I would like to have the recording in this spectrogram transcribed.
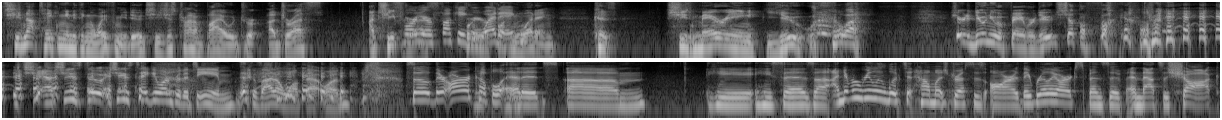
she's not taking anything away from you, dude. She's just trying to buy a, dr- a dress, a cheap For dress your fucking for your wedding. fucking wedding, because she's marrying you. like. She's already doing you a favor, dude. Shut the fuck up. yeah, she's doing. She's taking one for the team because I don't want that one. So there are a couple edits. Um, he he says, uh, I never really looked at how much dresses are. They really are expensive, and that's a shock.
